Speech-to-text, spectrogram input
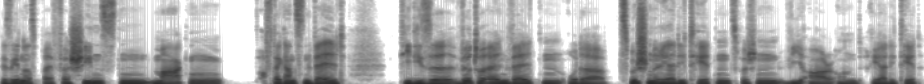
Wir sehen das bei verschiedensten Marken auf der ganzen Welt, die diese virtuellen Welten oder Zwischenrealitäten zwischen VR und Realität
